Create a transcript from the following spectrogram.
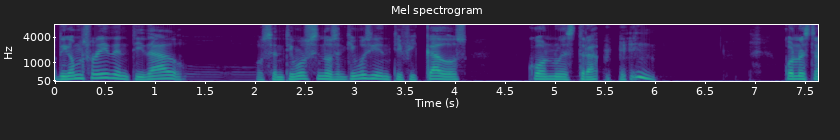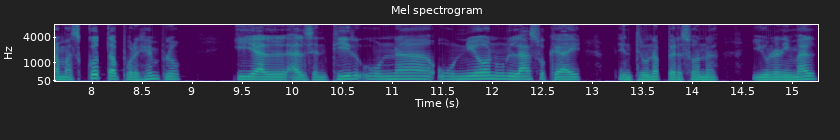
digamos, una identidad o sentimos, nos sentimos identificados con nuestra, con nuestra mascota, por ejemplo, y al, sentir una unión, un lazo que hay entre una persona y un animal,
